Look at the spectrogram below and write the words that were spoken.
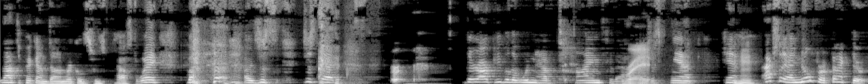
not to pick on don rickles who's passed away but i was just just that there are people that wouldn't have time for that They Right. just can't can't Mhm. actually i know for a fact that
